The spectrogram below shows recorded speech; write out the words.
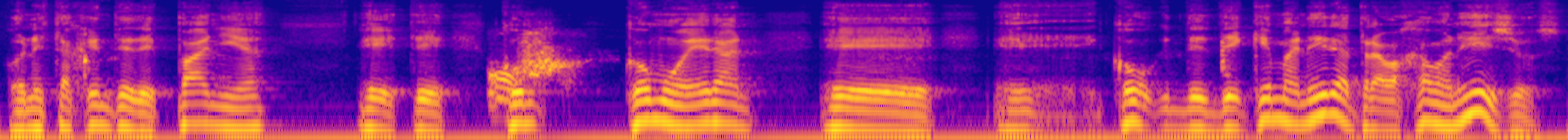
con esta gente de España, este, cómo, eran, eh, eh, de, qué manera trabajaban ellos.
